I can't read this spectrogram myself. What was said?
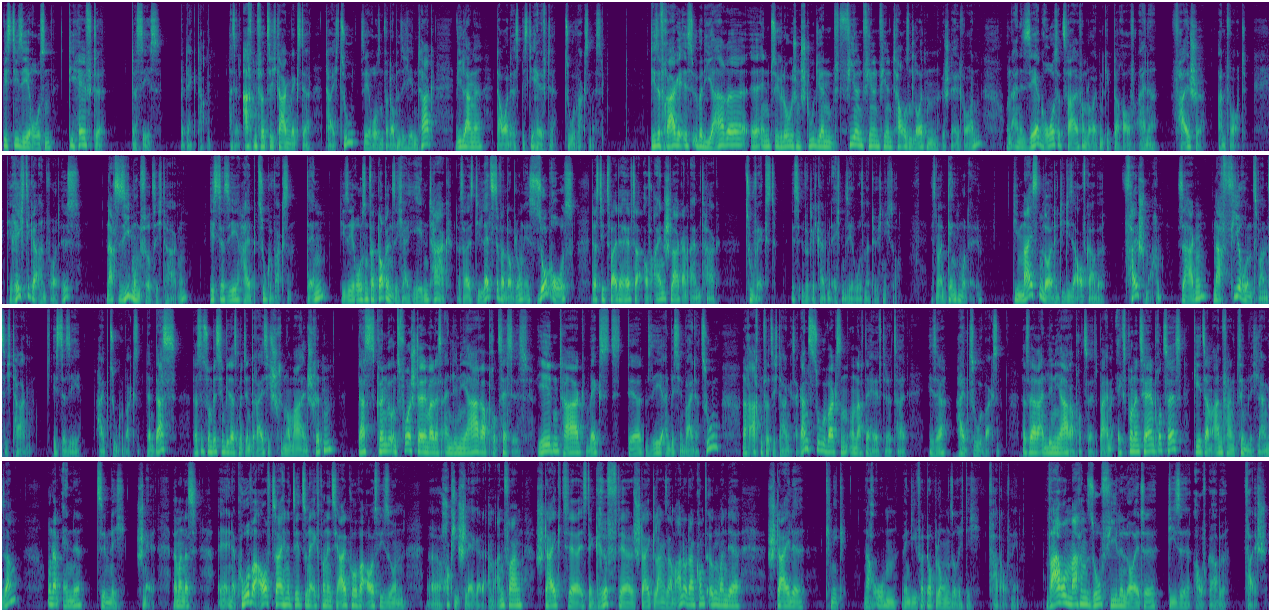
bis die Seerosen die Hälfte des Sees bedeckt haben? Also in 48 Tagen wächst der Teich zu, Seerosen verdoppeln sich jeden Tag. Wie lange dauert es, bis die Hälfte zugewachsen ist? Diese Frage ist über die Jahre äh, in psychologischen Studien vielen, vielen, vielen tausend Leuten gestellt worden. Und eine sehr große Zahl von Leuten gibt darauf eine falsche Antwort. Die richtige Antwort ist, nach 47 Tagen ist der See halb zugewachsen. Denn die Seerosen verdoppeln sich ja jeden Tag. Das heißt, die letzte Verdopplung ist so groß, dass die zweite Hälfte auf einen Schlag an einem Tag zuwächst. Ist in Wirklichkeit mit echten Seerosen natürlich nicht so. Ist nur ein Denkmodell. Die meisten Leute, die diese Aufgabe falsch machen, sagen, nach 24 Tagen ist der See halb zugewachsen. Denn das, das ist so ein bisschen wie das mit den 30 normalen Schritten. Das können wir uns vorstellen, weil das ein linearer Prozess ist. Jeden Tag wächst der See ein bisschen weiter zu. Nach 48 Tagen ist er ganz zugewachsen und nach der Hälfte der Zeit ist er halb zugewachsen. Das wäre ein linearer Prozess. Bei einem exponentiellen Prozess geht es am Anfang ziemlich langsam und am Ende ziemlich schnell. Wenn man das äh, in der Kurve aufzeichnet, sieht so eine Exponentialkurve aus wie so ein Hockeyschläger. Am Anfang steigt, der, ist der Griff, der steigt langsam an und dann kommt irgendwann der steile Knick nach oben, wenn die Verdopplungen so richtig Fahrt aufnehmen. Warum machen so viele Leute diese Aufgabe falsch?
